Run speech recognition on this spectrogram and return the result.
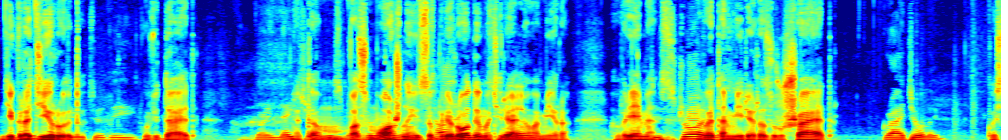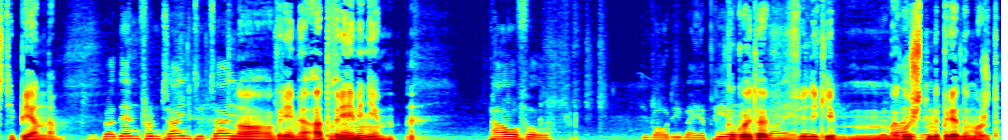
деградирует, увядает. Это возможно из-за природы материального мира. Время в этом мире разрушает. Постепенно. Но время от времени какой-то великий, могущественный преданный может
